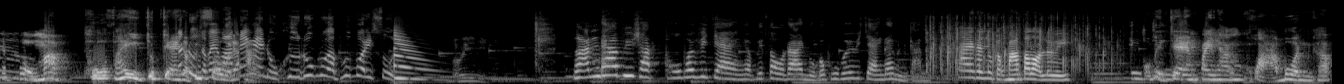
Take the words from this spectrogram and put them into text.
แต่ผมอะพูฟให้จุ๊บแจงแล้วกับหนูพี่จะโซไปวัดได้ได้ไงหนูคือลูกเรือผู้บริสุทธิ์ เฮ้ยงั้นถ้าพี่ชัดพูดให้พี่แจงกับพี่โซได้หนูก็พูดให้พี่แจงได้เหมือนกันใช่จะอยู่กับปางตลอดเลยจริงผมๆเห็นแจงไปทางขวาบนครับ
